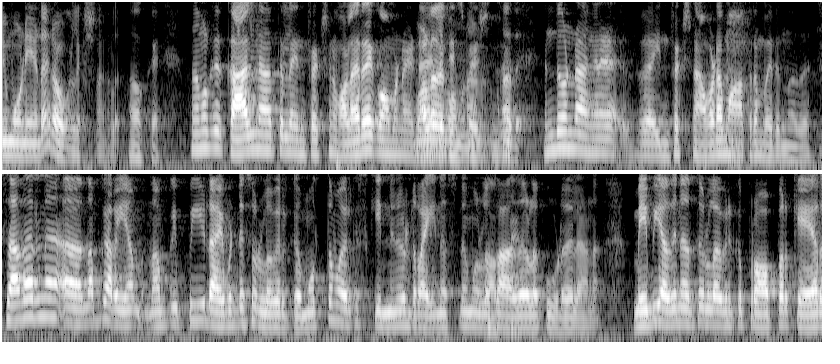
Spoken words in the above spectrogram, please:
ന്യൂമോണിയയുടെ രോഗലക്ഷണങ്ങൾ ഓക്കെ. നമുക്ക് കാലിനകത്തുള്ള ഇൻഫെക്ഷൻ വളരെ കോമൺ ആയിട്ട്. എന്തുകൊണ്ടാണ് അങ്ങനെ ഇൻഫെക്ഷൻ അവിടെ മാത്രം വരുന്നത്? സാധാരണ നമുക്കറിയാം നമുക്ക് ഇപ്പോൾ ഈ ഡയബറ്റീസ് ഉള്ളവർക്ക് മൊത്തം അവർക്ക് സ്കിന്നിനും ഡ്രൈനെസ്സിനും ഉള്ള സാധ്യതകൾ കൂടുതലാണ്. മേ ബി അതിനകത്തുള്ളവർക്ക് പ്രോപ്പർ കെയർ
